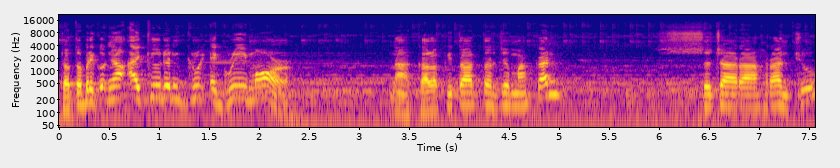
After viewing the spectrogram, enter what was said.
Contoh berikutnya, I couldn't agree more. Nah, kalau kita terjemahkan secara rancu,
